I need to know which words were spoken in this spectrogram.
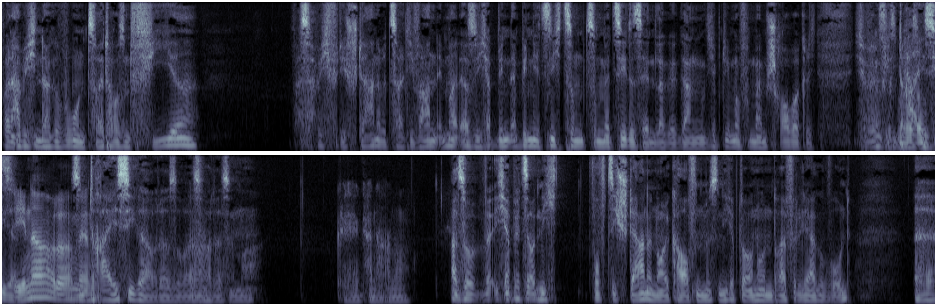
Wann habe ich ihn da gewohnt? 2004? Was habe ich für die Sterne bezahlt? Die waren immer, also ich hab, bin, bin jetzt nicht zum, zum Mercedes-Händler gegangen. Ich habe die immer von meinem Schrauber gekriegt. Ich habe irgendwie ein 30er. So ein oder so ein 30er oder sowas ja. war das immer. Okay, keine Ahnung. Also ich habe jetzt auch nicht 50 Sterne neu kaufen müssen. Ich habe da auch nur ein Dreivierteljahr gewohnt. Äh,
